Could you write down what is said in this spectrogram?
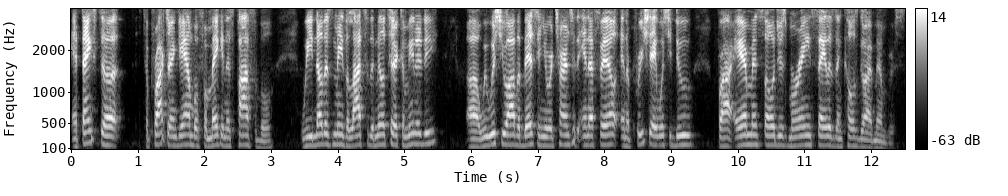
and thanks to, to Procter & Gamble for making this possible. We know this means a lot to the military community. Uh, we wish you all the best in your return to the NFL and appreciate what you do for our airmen, soldiers, Marines, sailors, and Coast Guard members.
